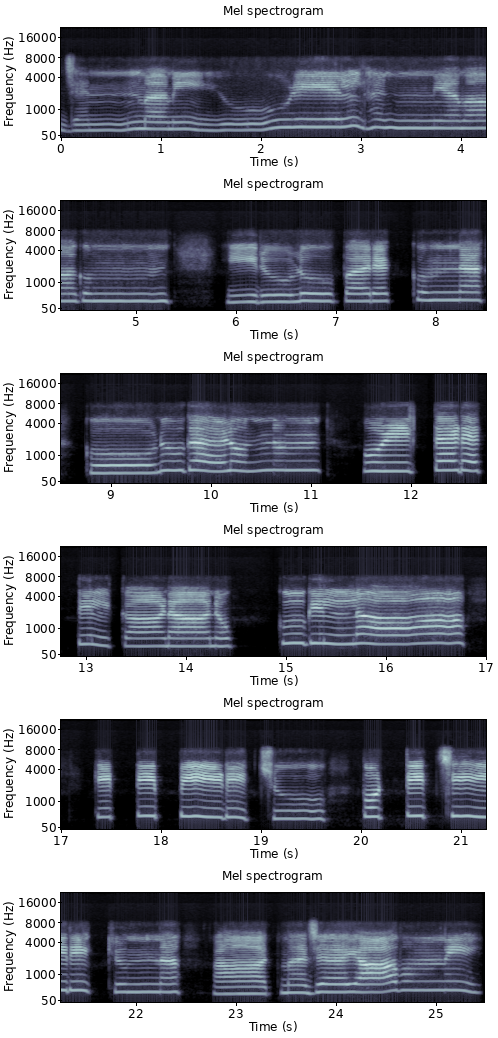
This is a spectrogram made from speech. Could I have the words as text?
ജന്മമിയൂഴിയിൽ ധന്യമാകും. ഇരുളു പരക്കുന്ന കോണുകളൊന്നും ഉൾത്തടത്തിൽ കാണാനൊക്കുകില്ല. കെട്ടിപ്പിടിച്ചു പൊട്ടിച്ചിരിക്കുന്ന ആത്മജയാവും നീ.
